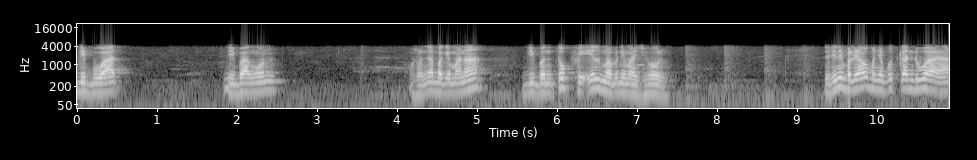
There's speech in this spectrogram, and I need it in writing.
dibuat, dibangun. Maksudnya bagaimana dibentuk fi'il mabni majhul. Di sini beliau menyebutkan dua ya,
